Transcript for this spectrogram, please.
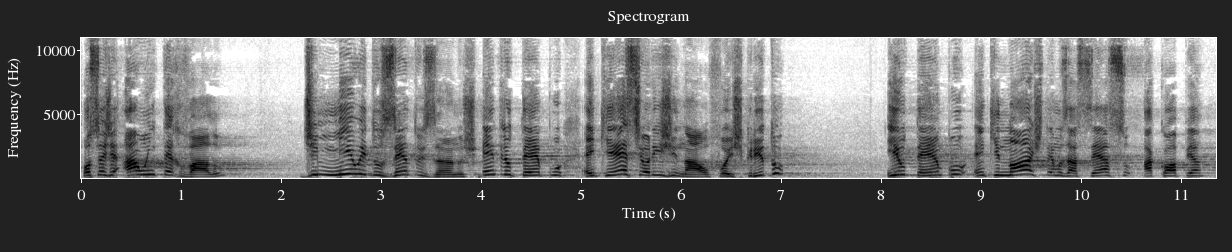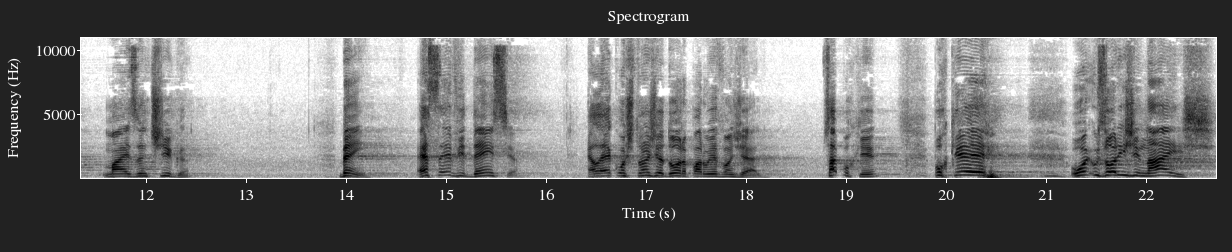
Ou seja, há um intervalo de 1200 anos entre o tempo em que esse original foi escrito e o tempo em que nós temos acesso à cópia mais antiga. Bem, essa evidência, ela é constrangedora para o evangelho. Sabe por quê? Porque os originais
